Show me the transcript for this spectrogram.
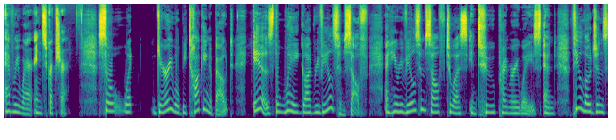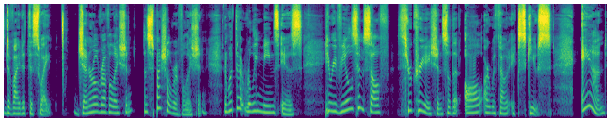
everywhere in scripture. So, what Gary will be talking about is the way God reveals himself. And he reveals himself to us in two primary ways. And theologians divide it this way general revelation and special revelation. And what that really means is he reveals himself through creation so that all are without excuse. And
